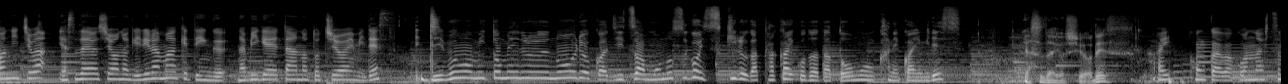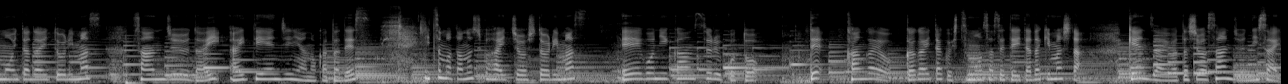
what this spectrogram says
こんにちは。安田義雄のゲリラマーケティングナビゲーターのとちおえみです。自分を認める能力は実はものすごいスキルが高いことだと思う金子あゆみです。安田義雄です。はい。今回はこんな質問をいただいております。30代 IT エンジニアの方です。いつも楽しく拝聴しております。英語に関することで考えを伺いたく質問させていただきました。現在私は32歳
